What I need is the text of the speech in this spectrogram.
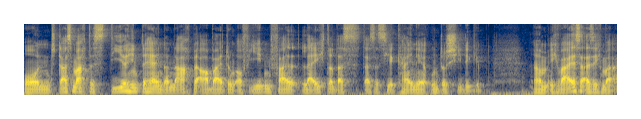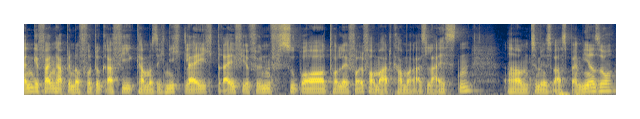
Und das macht es dir hinterher in der Nachbearbeitung auf jeden Fall leichter, dass, dass es hier keine Unterschiede gibt. Ähm, ich weiß, als ich mal angefangen habe in der Fotografie, kann man sich nicht gleich drei, vier, fünf super tolle Vollformatkameras leisten. Ähm, zumindest war es bei mir so.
